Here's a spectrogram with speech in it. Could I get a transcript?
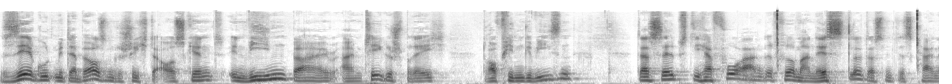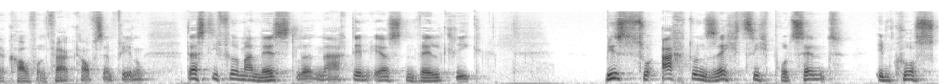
sehr gut mit der Börsengeschichte auskennt, in Wien bei einem Teegespräch darauf hingewiesen, dass selbst die hervorragende Firma Nestle, das sind jetzt keine Kauf- und Verkaufsempfehlungen, dass die Firma Nestle nach dem Ersten Weltkrieg bis zu 68 Prozent im Kurs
